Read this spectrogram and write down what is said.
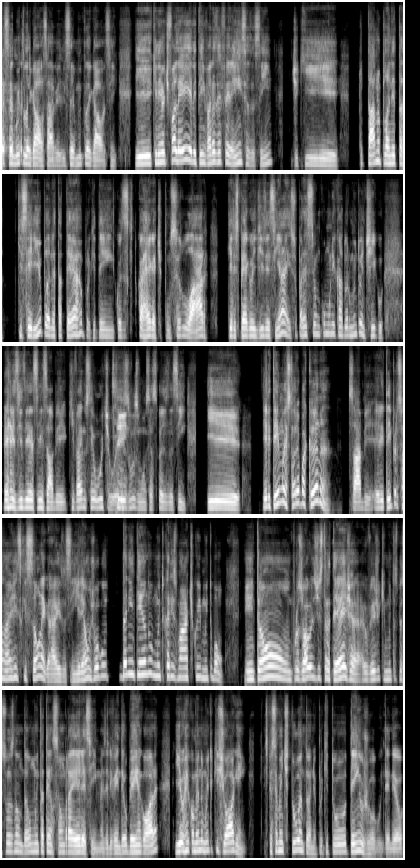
Isso é muito legal sabe? Isso é muito legal assim. E que nem eu te falei ele tem várias referências assim de que tu tá no planeta que seria o planeta Terra porque tem coisas que tu carrega tipo um celular que eles pegam e dizem assim, ah, isso parece ser um comunicador muito antigo. Eles dizem assim, sabe, que vai não ser útil. Sim. Eles usam essas coisas assim. E ele tem uma história bacana, sabe? Ele tem personagens que são legais, assim. Ele é um jogo da Nintendo muito carismático e muito bom. Então, para os jogos de estratégia, eu vejo que muitas pessoas não dão muita atenção para ele, assim. Mas ele vendeu bem agora e eu recomendo muito que joguem. Especialmente tu, Antônio, porque tu tem o jogo, entendeu?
